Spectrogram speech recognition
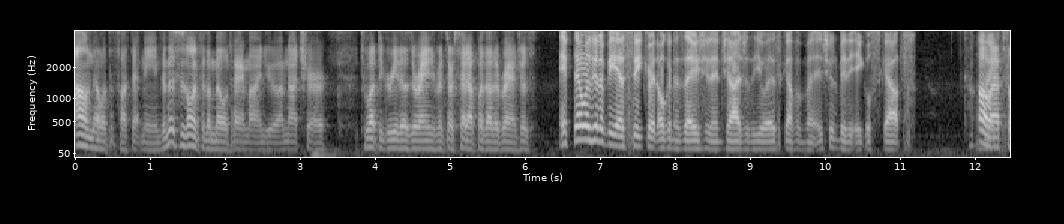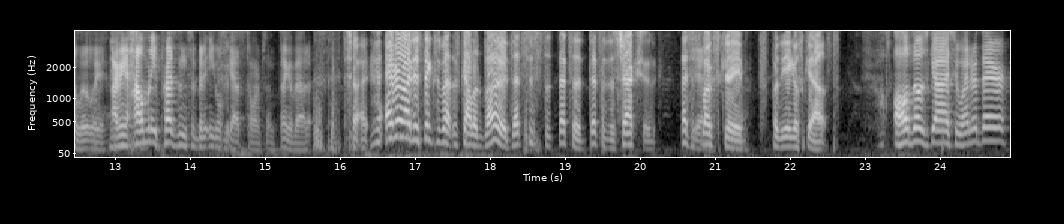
I don't know what the fuck that means. And this is only for the military, mind you. I'm not sure to what degree those arrangements are set up with other branches. If there was going to be a secret organization in charge of the U.S. government, it should be the Eagle Scouts. Oh, absolutely. I mean, how many presidents have been Eagle Scouts, Thompson? Think about it. That's right. Everyone just thinks about the Scarlet Bones. That's just a, that's a that's a distraction. That's a yeah. smokescreen for the Eagle Scouts. All those guys who entered there,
